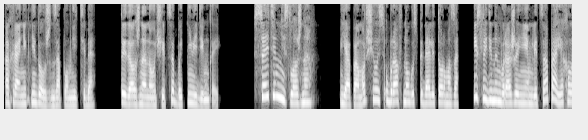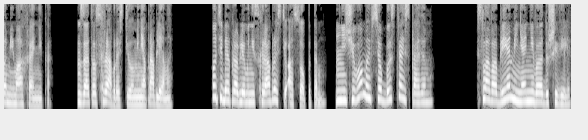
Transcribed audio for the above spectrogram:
Охранник не должен запомнить тебя. Ты должна научиться быть невидимкой. С этим несложно. Я поморщилась, убрав ногу с педали тормоза, и с ледяным выражением лица проехала мимо охранника. Зато с храбростью у меня проблемы. У тебя проблемы не с храбростью, а с опытом. Ничего, мы все быстро исправим. Слова Брия меня не воодушевили.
